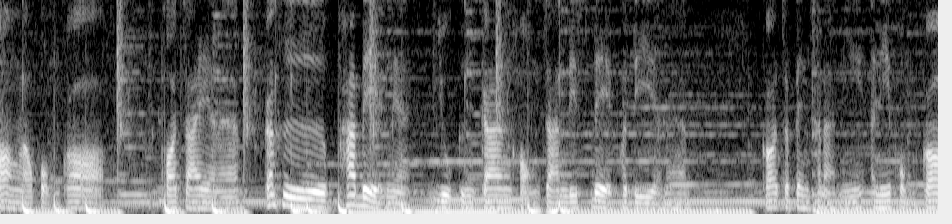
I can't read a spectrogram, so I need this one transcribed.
ต้องแล้วผมก็พอใจนะครับ ก็คือผ้าเบรกเนี่ยอยู่กึ่งกลางของจานดิสเบรกพอดีนะครับ ก็จะเป็นขนาดนี้ อันนี้ผมก็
